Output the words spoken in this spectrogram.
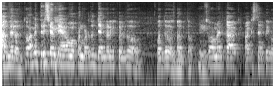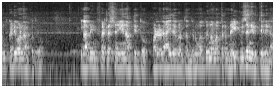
ಆದ್ಮೇಲಂತೂ ಆಮೇಲೆ ತ್ರೀ ಸೆವೆಂಟಿ ಓಪನ್ ಮಾಡಿದ್ರು ಜನಗಳಿಗೆ ಫುಲ್ ಒಂದು ಬಂತು. ಸೊ ಆಮೇಲೆ ಪಾಕಿಸ್ತಾನ ಪಾಕಿಸ್ತಾನಕ್ಕೆ ಒಂದು ಕಡಿವಾಣ ಹಾಕಿದ್ರು. ಈಗ ಅಲ್ಲಿ ಇನ್ಫಿಲ್ಟ್ರೇಷನ್ ಏನು ಆಗ್ತಿತ್ತು? ಒಳ್ಳೊಳ್ಳೆ ಆಯುಧಗಳು ತಂದರು. ಮೊದಲು ನಮ್ಮ ಹತ್ರ ನೈಟ್ ವಿಷನ್ ಇರ್ತಿರ್ಲಿಲ್ಲ.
